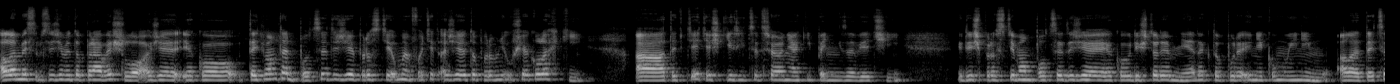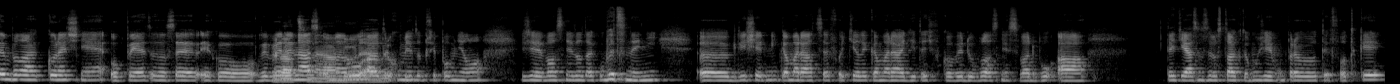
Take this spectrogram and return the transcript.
Ale myslím si, že mi to právě šlo a že jako teď mám ten pocit, že prostě umím fotit a že je to pro mě už jako lehký. A teď je těžký říct si třeba nějaký peníze větší když prostě mám pocit, že jako když to jde mně, tak to půjde i někomu jinému. Ale teď jsem byla konečně opět zase jako vyvedená z omelu a trochu mě to připomnělo, že vlastně to tak vůbec není. Eh, Když jedný kamarádce fotili kamarádi teď v covidu vlastně svatbu a teď já jsem se dostala k tomu, že jim upravuju ty fotky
